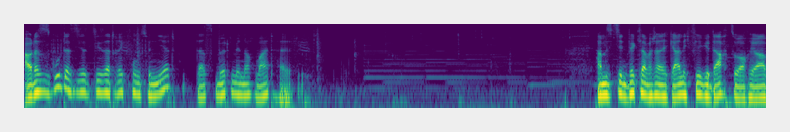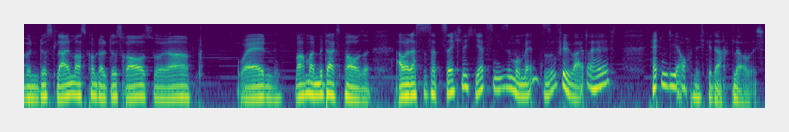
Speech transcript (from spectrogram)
Aber das ist gut, dass dieser Trick funktioniert. Das wird mir noch weiterhelfen. Haben sich die Entwickler wahrscheinlich gar nicht viel gedacht. So, ach ja, wenn du das klein machst, kommt halt das raus. So, ja, wait, mach mal Mittagspause. Aber dass es tatsächlich jetzt in diesem Moment so viel weiterhilft, hätten die auch nicht gedacht, glaube ich.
